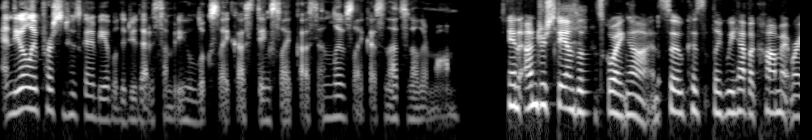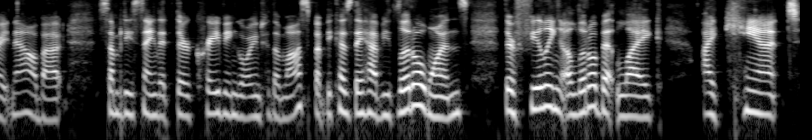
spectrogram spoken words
And the only person who's going to be able to do that is somebody who looks like us, thinks like us, and lives like us. And that's another mom and understands what's going on. So, because like we have a comment right now about somebody saying that they're craving going to the mosque, but because they have little ones, they're feeling a little bit like, I can't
